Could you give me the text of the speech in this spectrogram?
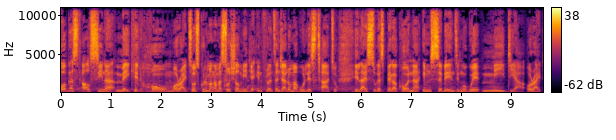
August Alsina make it home. Alright so sikhuluma ngama social media influencer njalo makule sithathu ila isuke sibheka khona imsebenzi ngokwe media alright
